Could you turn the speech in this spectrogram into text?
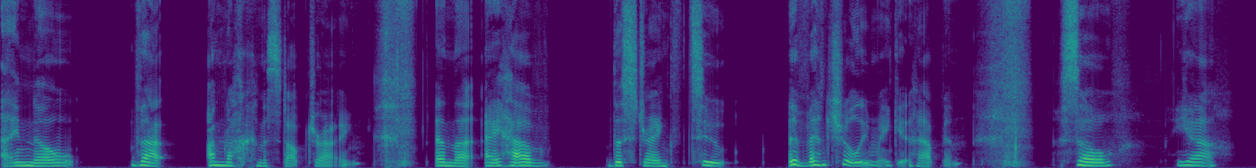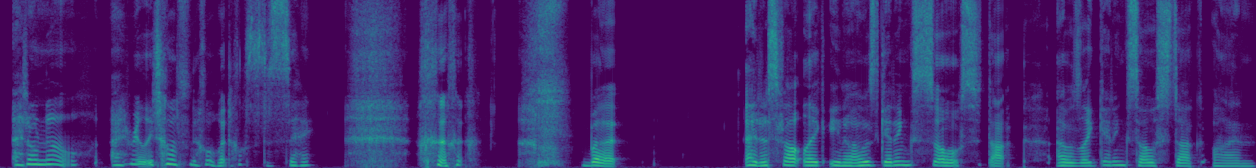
I know that I'm not going to stop trying and that I have the strength to eventually make it happen. So, yeah, I don't know. I really don't know what else to say. but I just felt like, you know, I was getting so stuck. I was like getting so stuck on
